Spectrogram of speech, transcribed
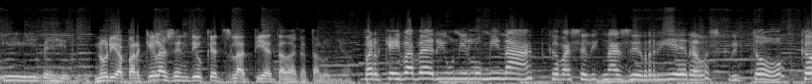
i bé, Núria, per què la gent diu que ets la tieta de Catalunya? perquè hi va haver-hi un il·luminat, que va ser l'Ignasi Riera, l'escriptor, que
